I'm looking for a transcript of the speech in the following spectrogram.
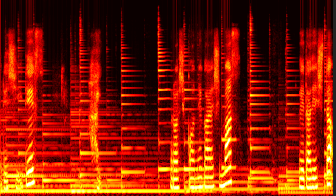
嬉しいです。はい。よろしくお願いします。上田でした。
